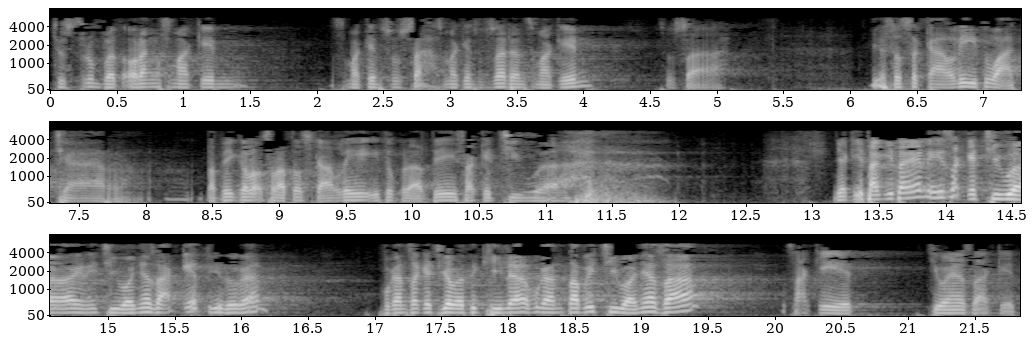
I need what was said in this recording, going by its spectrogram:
Justru buat orang semakin semakin susah, semakin susah dan semakin susah. Ya sesekali itu wajar. Tapi kalau seratus kali itu berarti sakit jiwa. Ya kita-kita ini sakit jiwa, ini jiwanya sakit gitu kan. Bukan sakit jiwa berarti gila, bukan, tapi jiwanya sa sakit. Jiwanya sakit.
